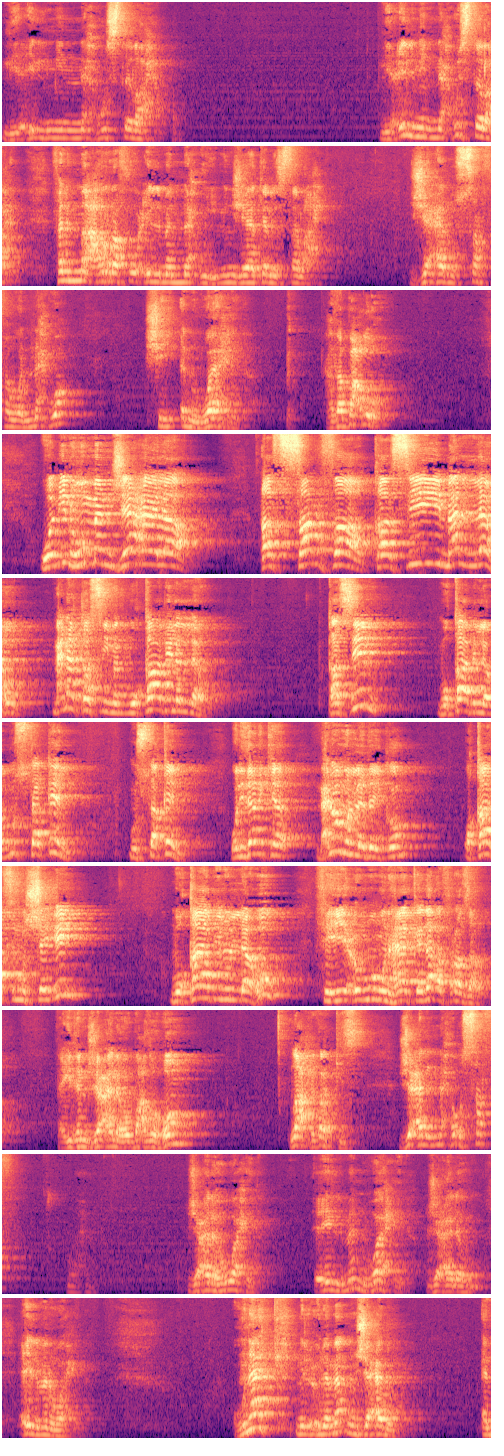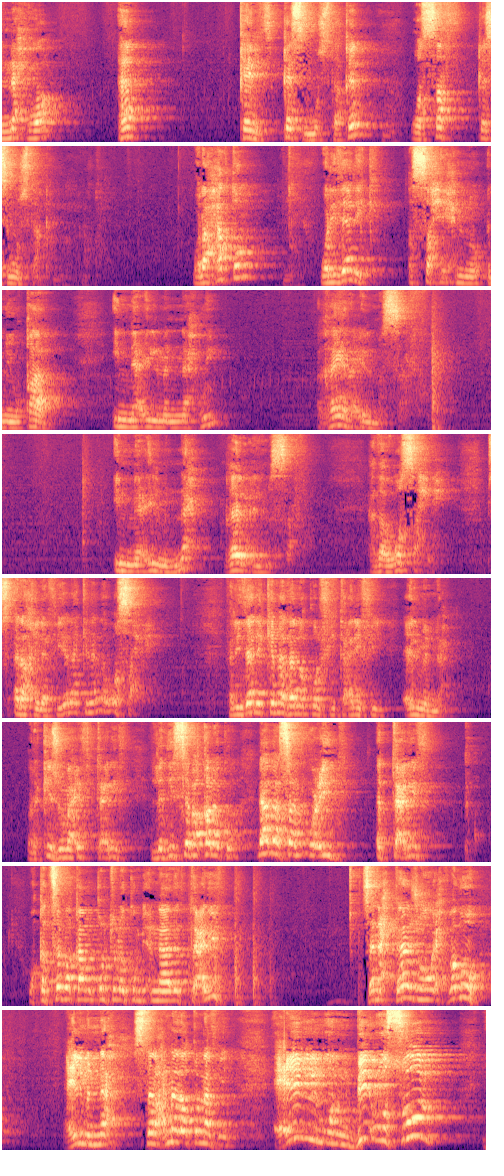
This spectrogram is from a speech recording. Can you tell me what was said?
لعلم النحو اصطلاحا لعلم النحو اصطلاحا فلما عرفوا علم النحو من جهة الاصطلاح جعلوا الصرف والنحو شيئا واحدا. هذا بعضهم ومنهم من جعل الصرف قسيما له. معنى قسيما؟ مقابلا له. قسيم مقابل له. مستقل مستقل. ولذلك معلوم لديكم وقاسم الشيء مقابل له فيه عموم هكذا أفرزه. فإذا جعله بعضهم لاحظ ركز. جعل النحو والصرف جعله واحدا علما واحدا جعله علما واحدا هناك من العلماء من جعلوا النحو قسم مستقل والصرف قسم مستقل. ولاحظتم؟ ولذلك الصحيح أن يقال إن علم النحو غير علم الصرف. إن علم النحو غير علم الصرف. هذا هو الصحيح. مسألة خلافية لكن هذا هو الصحيح. فلذلك ماذا نقول في تعريف علم النحو؟ ركزوا معي في التعريف الذي سبق لكم. لا بأس أن أعيد التعريف. وقد سبق أن قلت لكم بأن هذا التعريف سنحتاجه احفظوه علم النحو. اصطلاح ماذا قلنا فيه؟ علم بأصول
